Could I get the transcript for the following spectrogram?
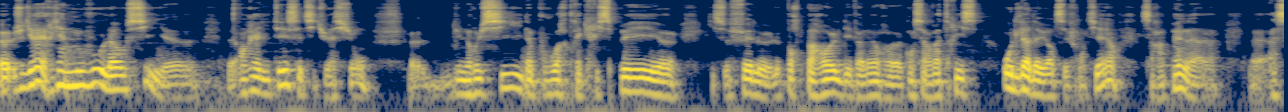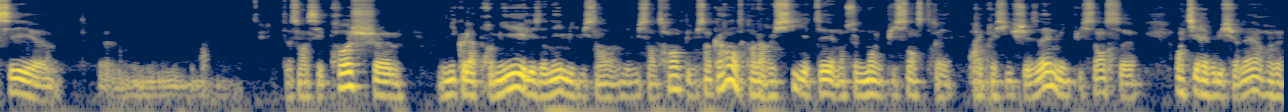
Euh, je dirais rien de nouveau là aussi. Euh, en réalité, cette situation euh, d'une Russie, d'un pouvoir très crispé, qui se fait le, le porte-parole des valeurs conservatrices, au-delà d'ailleurs de ses frontières, ça rappelle assez, de façon assez proche Nicolas Ier et les années 1800 1830-1840, quand la Russie était non seulement une puissance très répressive chez elle, mais une puissance euh, anti-révolutionnaire euh,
